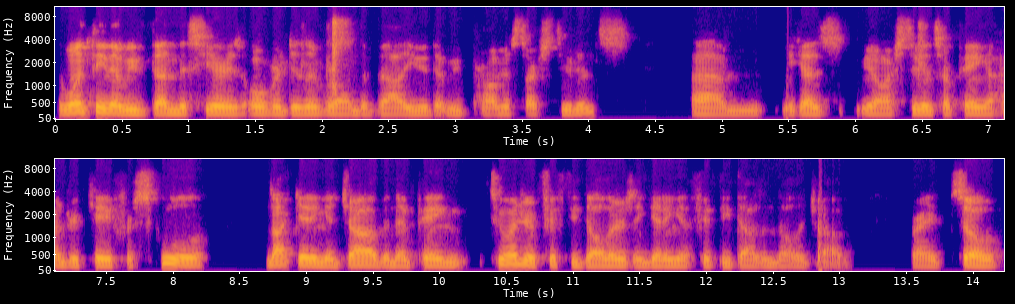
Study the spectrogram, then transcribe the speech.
the one thing that we've done this year is over deliver on the value that we promised our students, um, because you know our students are paying 100k for school, not getting a job, and then paying 250 dollars and getting a fifty thousand dollar job, right? So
